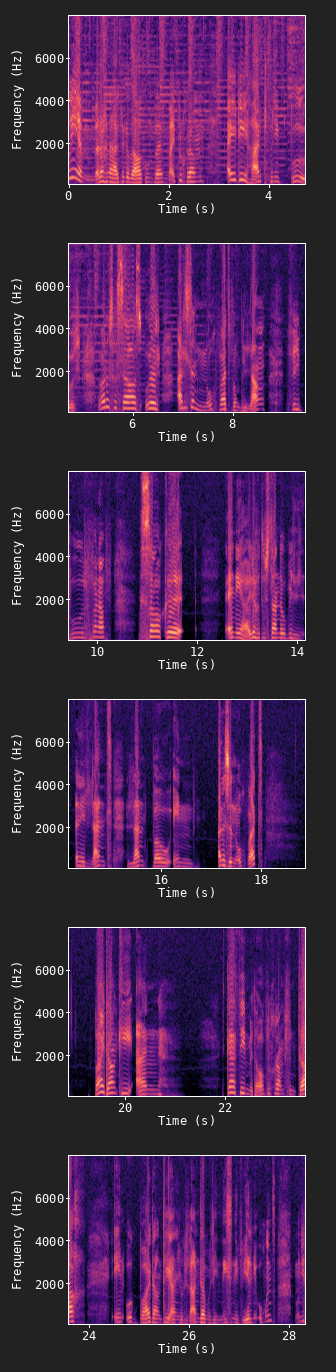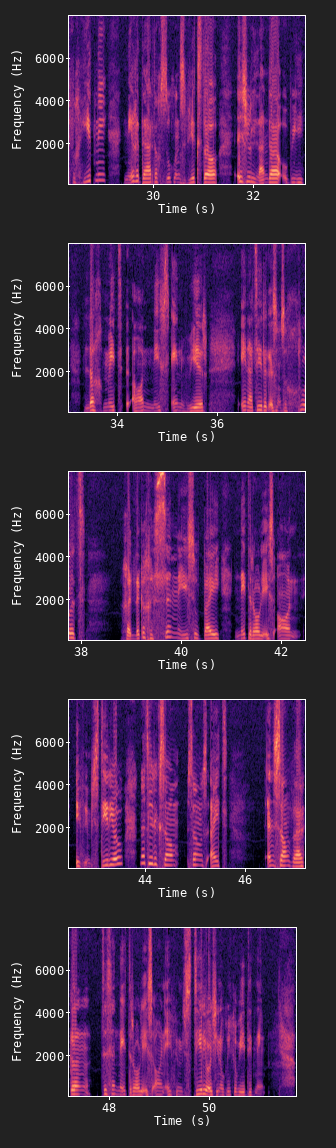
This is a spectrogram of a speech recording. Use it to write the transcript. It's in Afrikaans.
Goeiemiddag en hartelike welkom by my program uit die hart van die boer, waar ons gesels oor alles en nog wat van belang vir die boer vanaf sake in die huidige toestande op die, in die land, landbouw en alles en nog wat. Baie dankie aan Cathy met haar program vandag en ook baie dankie aan Jolanda met die nies en die weer in die oogend. Moet nie vergeet nie, 39 soegens weeksta is Jolanda op die licht met haar nies en weer. En natuurlijk is ons een groot gelukkige sin hier so by Net Radio SA en FM Stereo. Natuurlijk saam, saam ons uit in samwerking tussen Net Radio SA en FM Stereo as jy nog nie geweet het neem.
